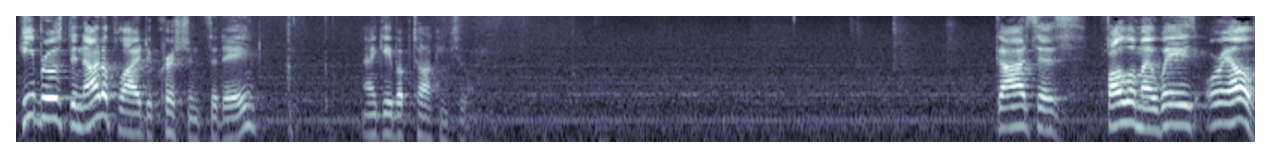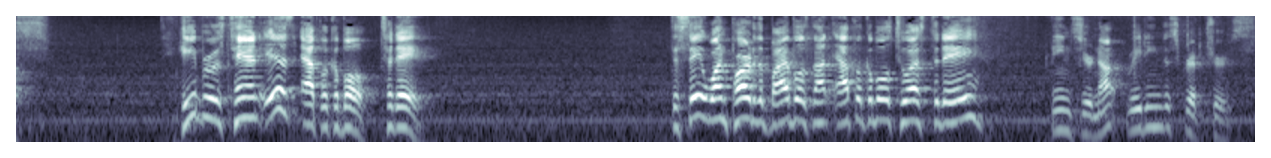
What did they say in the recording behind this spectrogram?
Hebrews did not apply to Christians today. I gave up talking to him. God says, Follow my ways or else. Hebrews 10 is applicable today. To say one part of the Bible is not applicable to us today means you're not reading the scriptures.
